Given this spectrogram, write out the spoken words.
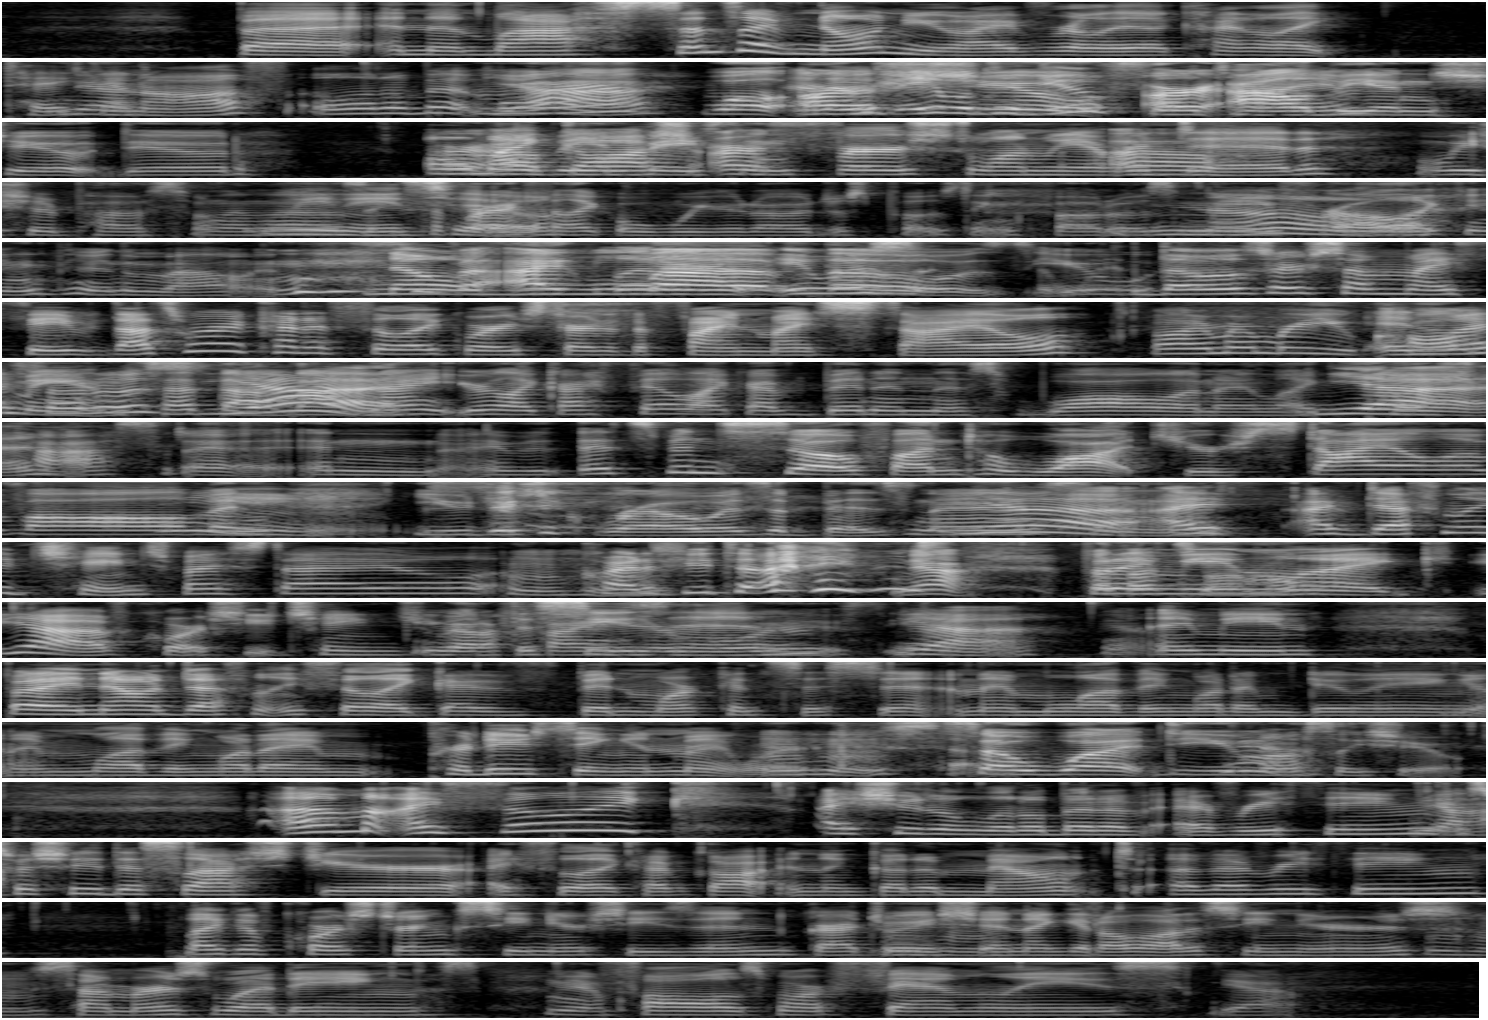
but and then last since I've known you, I've really kind of like taken Yeah. off a little bit more. yeah, well, and our was able to shoot, our. Albion shoot, dude. Oh my Albion gosh, our first one we ever Oh, did. We should post one of those. We need for I feel like a weirdo just posting photos of me frolicking through the mountains. No, but I love it was those. You, those are some of my favorite. That's where I kind of feel like where I started to find my style. Well, I remember you called my me and photos? said that that night. You're like, I feel like I've been in this wall and I like Yeah. pushed past it, and it, it's been so fun to watch your style evolve and you just grow as a business. Yeah, and- I I've definitely changed my style quite a mm-hmm. few times. Yeah, but, but I mean, normal. like, yeah, of course you change You the season. Yeah. Yeah. I mean, but I now definitely feel like I've been more consistent, and I'm loving what I'm doing, and I'm loving what I'm producing in my work. Mhm. So, So, what do you mostly shoot? um, I feel like I shoot a little bit of everything, Yeah. especially this last year. I feel like I've gotten a good amount of everything. Like, of course, during senior season, graduation, I get a lot of seniors. Summers, weddings. Mm-hmm. Yeah. Falls, more families. Yeah,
